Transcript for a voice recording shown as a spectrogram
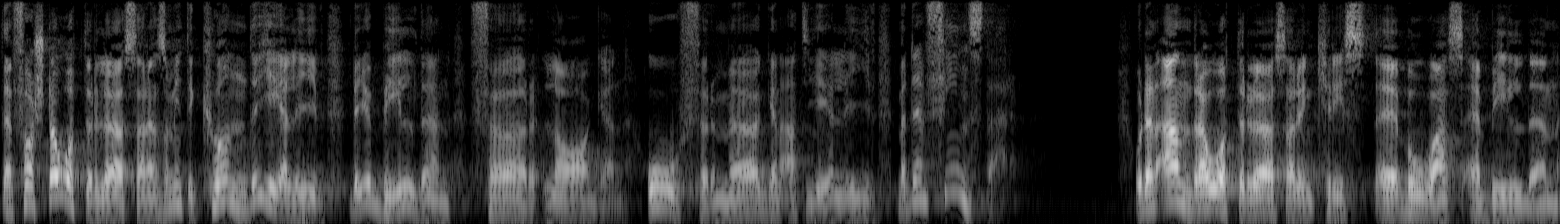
Den första återlösaren som inte kunde ge liv, det är ju bilden för lagen. Oförmögen att ge liv, men den finns där. Och den andra återlösaren, Christ, eh, Boas, är bilden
